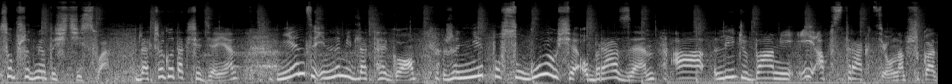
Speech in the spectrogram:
są przedmioty ścisłe. Dlaczego tak się dzieje? Między innymi dlatego, że nie posługują się obrazem, a liczbami i abstrakcją, na przykład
